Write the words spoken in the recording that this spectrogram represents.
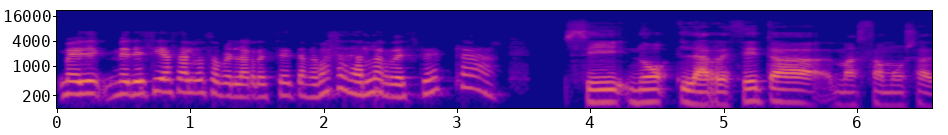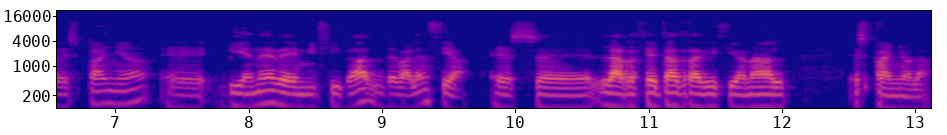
me, me decías algo sobre la receta. ¿Me vas a dar la receta? Sí, no, la receta más famosa de España eh, viene de mi ciudad, de Valencia. Es eh, la receta tradicional española,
